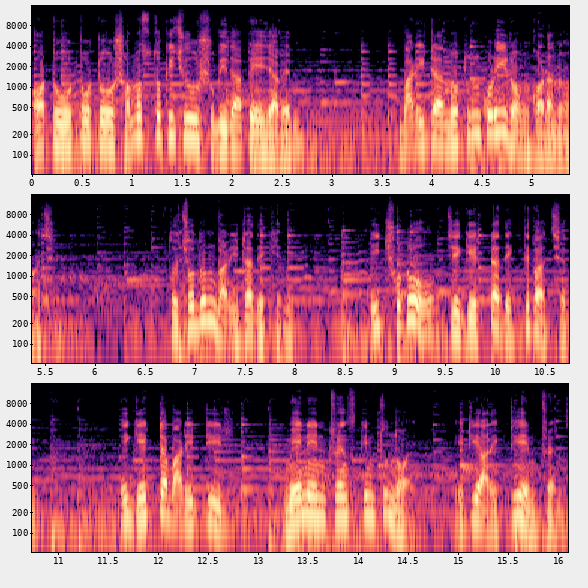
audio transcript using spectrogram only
অটো, টোটো সমস্ত কিছু সুবিধা পেয়ে যাবেন। বাড়িটা নতুন করেই রং করানো আছে। তো চলুন বাড়িটা দেখে নিই। এই ছোট যে গেটটা দেখতে পাচ্ছেন, এই গেটটা বাড়িটির মেন এন্ট্রেন্স কিন্তু নয়, এটি আরেকটি এন্ট্রেন্স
